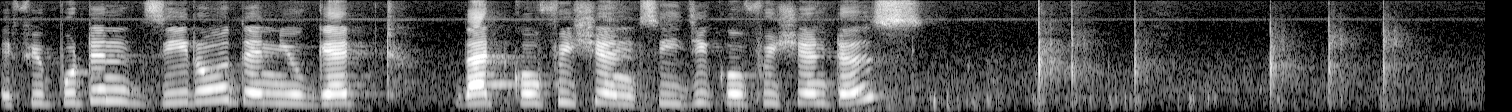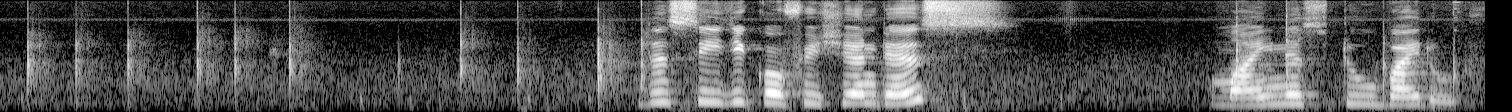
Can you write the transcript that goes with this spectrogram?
if you put in 0 then you get that coefficient Cg coefficient is this Cg coefficient is minus 2 by root 5. Okay.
